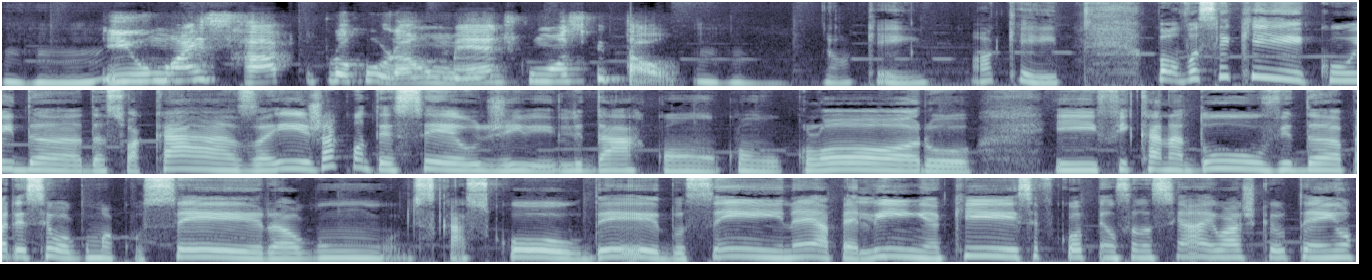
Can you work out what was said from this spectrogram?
uhum. e o mais rápido procurar um médico, um hospital. Uhum. Ok, ok. Bom, você que cuida da sua casa aí, já aconteceu de lidar com, com o cloro e ficar na dúvida? Apareceu alguma coceira, algum descascou o dedo assim, né? A pelinha aqui, você ficou pensando assim, ah, eu acho que eu tenho,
